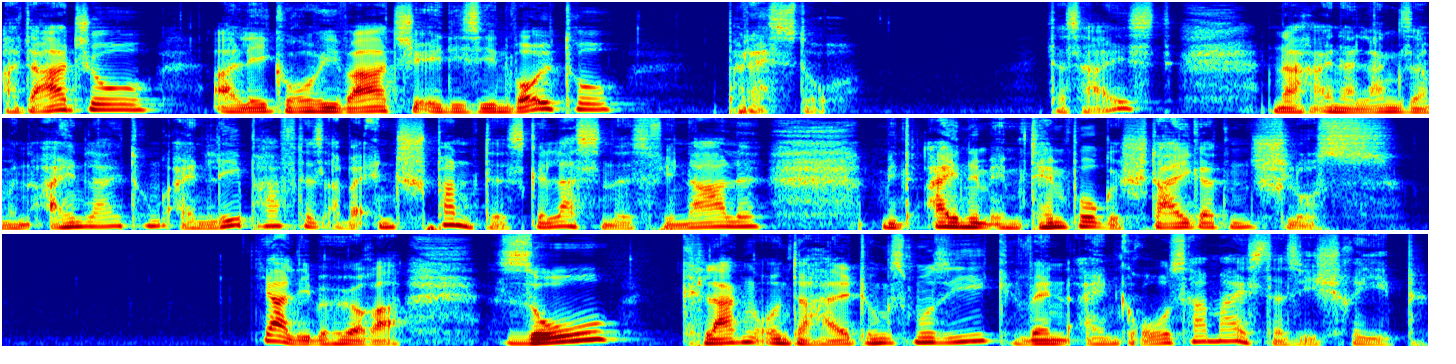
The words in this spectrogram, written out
Adagio, Allegro vivace e disinvolto, presto. Das heißt, nach einer langsamen Einleitung ein lebhaftes, aber entspanntes, gelassenes Finale mit einem im Tempo gesteigerten Schluss. Ja, liebe Hörer, so klang Unterhaltungsmusik, wenn ein großer Meister sie schrieb.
